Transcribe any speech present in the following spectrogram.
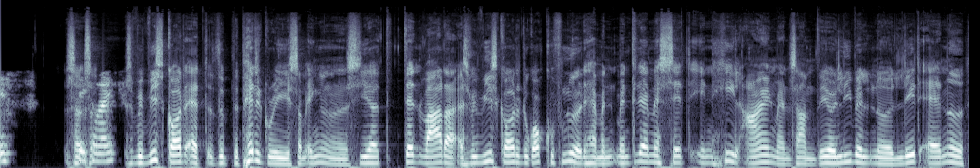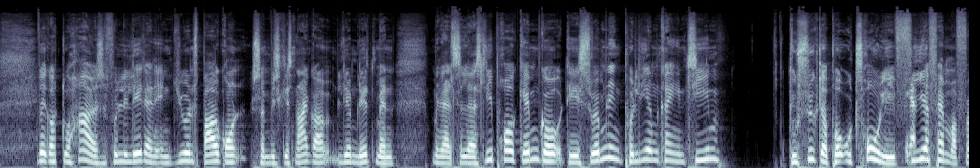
Yes, Så, det er så, så vi vidste godt, at the, the pedigree, som englænderne siger, den var der. Altså vi vidste godt, at du godt kunne finde ud af det her, men, men det der med at sætte en hel Ironman sammen, det er jo alligevel noget lidt andet. Jeg ved godt, du har jo selvfølgelig lidt af en endurance baggrund, som vi skal snakke om lige om lidt, men, men altså lad os lige prøve at gennemgå. Det er svømning på lige omkring en time. Du cykler på utrolige 4.45,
